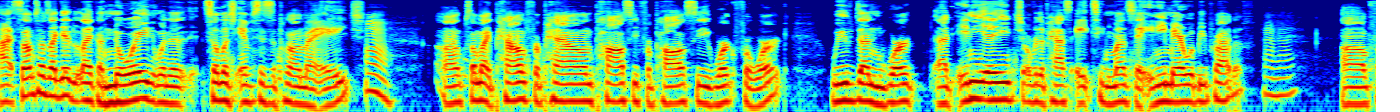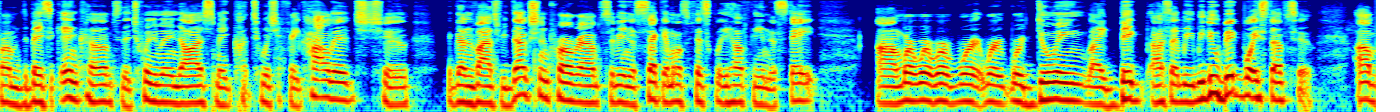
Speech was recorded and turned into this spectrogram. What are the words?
I sometimes I get like annoyed when the, so much emphasis is put on my age. Mm. Um, so I'm like pound for pound, policy for policy, work for work. We've done work at any age over the past 18 months that any mayor would be proud of. Mm-hmm. Um, from the basic income to the $20 million to make tuition free college to the gun violence reduction program to being the second most fiscally healthy in the state. Um, we're, we're, we're, we're, we're doing like big, I said we, we do big boy stuff too. Um,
